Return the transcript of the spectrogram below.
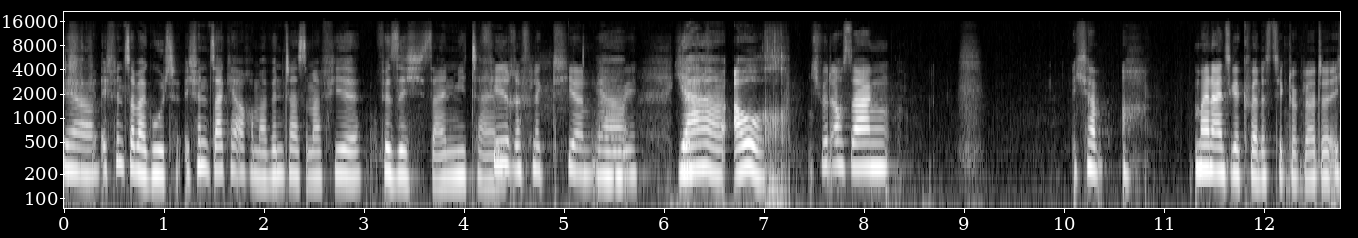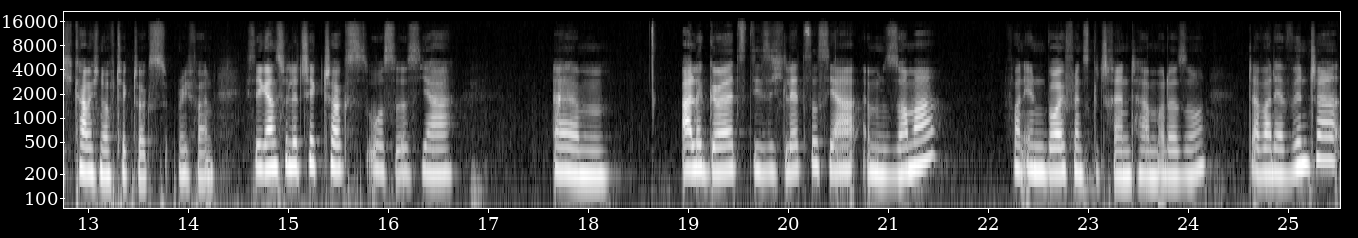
Ja. Ich finde es aber gut. Ich finde, sag ja auch immer, Winter ist immer viel für sich sein, Me-Time. Viel reflektieren Ja. irgendwie. Ja, auch. Ich würde auch sagen, ich habe meine einzige Quelle ist TikTok, Leute. Ich kann mich nur auf TikToks refahren. Ich sehe ganz viele TikToks, wo es ist, ja, ähm, alle Girls, die sich letztes Jahr im Sommer von ihren Boyfriends getrennt haben oder so. Da war der Winter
